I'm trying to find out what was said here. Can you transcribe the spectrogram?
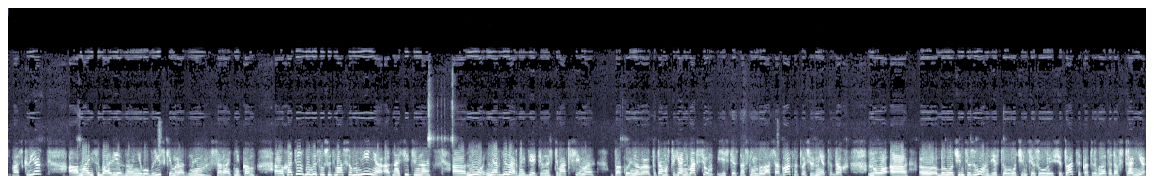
в Москве. А мои соболезнования его близким, родным, соратникам. А, хотелось бы выслушать ваше мнение относительно а, ну, неординарной деятельности Максима покойного, потому что я не во всем, естественно, с ним была согласна, то есть в методах, но а, а, было очень тяжело, он действовал в очень тяжелой ситуации, которая была тогда в стране.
